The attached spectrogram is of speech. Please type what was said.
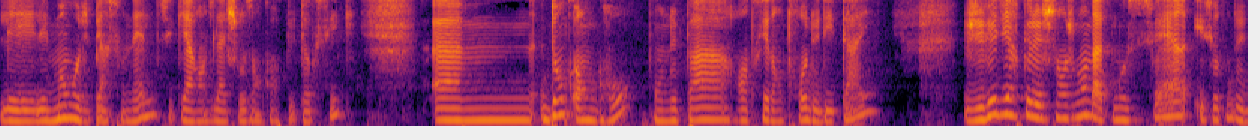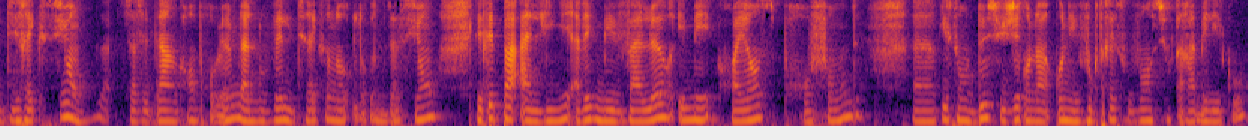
les, membres du personnel, ce qui a rendu la chose encore plus toxique. Euh, donc, en gros, pour ne pas rentrer dans trop de détails, je vais dire que le changement d'atmosphère et surtout de direction, ça c'était un grand problème. La nouvelle direction de l'organisation n'était pas alignée avec mes valeurs et mes croyances profondes, euh, qui sont deux sujets qu'on qu'on évoque très souvent sur Caramel Echo.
